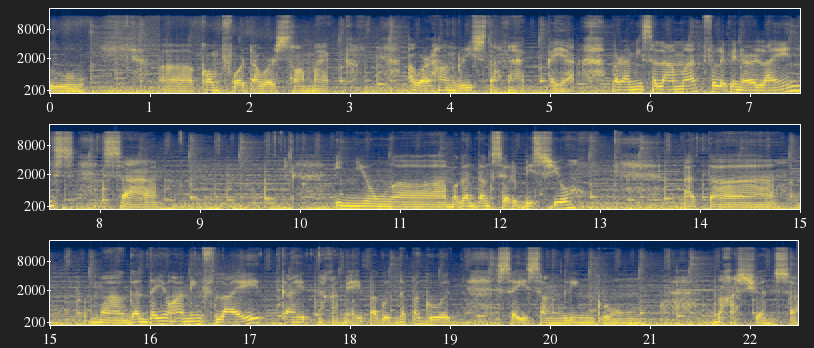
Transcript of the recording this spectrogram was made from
to uh, comfort our stomach, our hungry stomach. Kaya maraming salamat Philippine Airlines sa inyong uh, magandang serbisyo at uh, maganda yung aming flight kahit na kami ay pagod na pagod sa isang linggong bakasyon sa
